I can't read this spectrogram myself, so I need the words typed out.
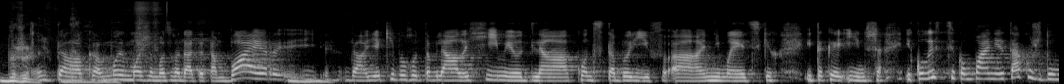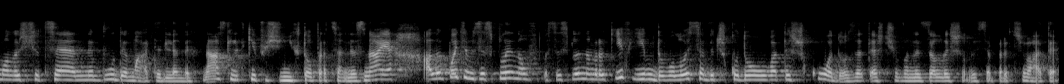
На жаль. Так, ми можемо згадати там Байер, і- да, які виготовляли хімію для концтаборів а, німецьких і таке інше. І колись ці компанії також думали, що це не буде мати для них наслідків, і що ніхто про це не знає. Але потім зі сплином зі сплином років їм довелося відшкодовувати шкоду за те, що вони залишилися працювати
